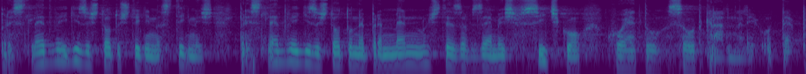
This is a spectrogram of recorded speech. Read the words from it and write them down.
преследвай ги, защото ще ги настигнеш. Преследвай ги, защото непременно ще завземеш всичко, което са откраднали от теб.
